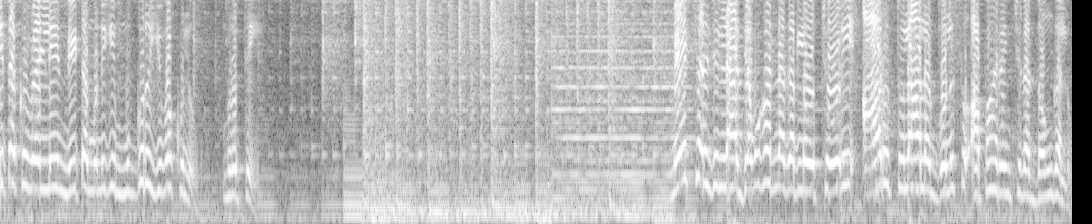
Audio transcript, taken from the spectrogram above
ఈతకు వెళ్ళి నీట మునిగి ముగ్గురు యువకులు మృతి. మేడ్చల్ జిల్లా జవహర్ నగర్లో చోరీ ఆరు తులాల గొలుసు అపహరించిన దొంగలు.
